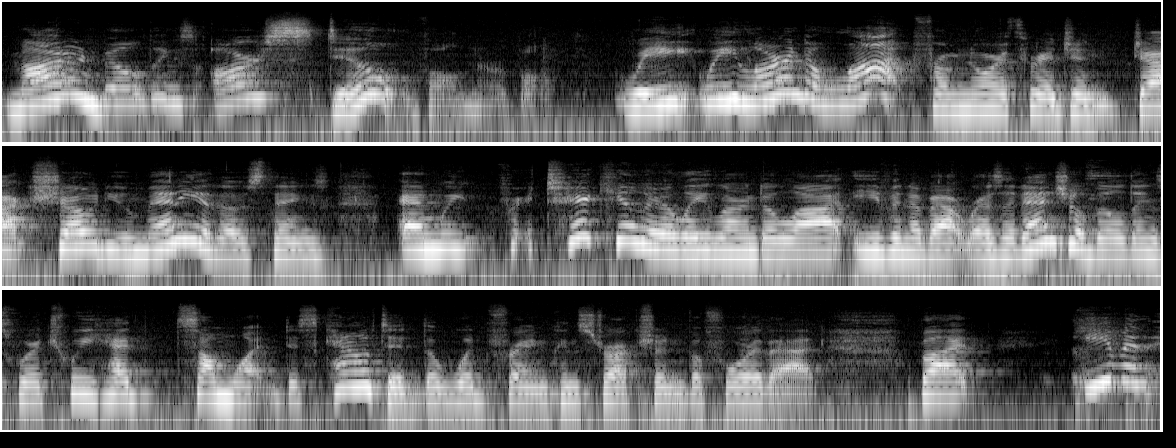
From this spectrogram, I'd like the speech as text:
Modern buildings are still vulnerable. We, we learned a lot from Northridge, and Jack showed you many of those things. And we particularly learned a lot even about residential buildings, which we had somewhat discounted the wood frame construction before that. But even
